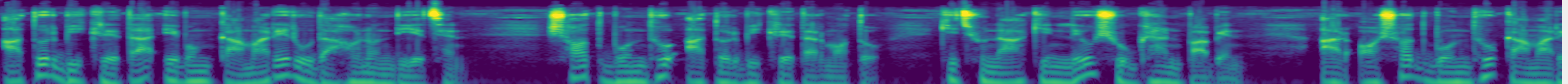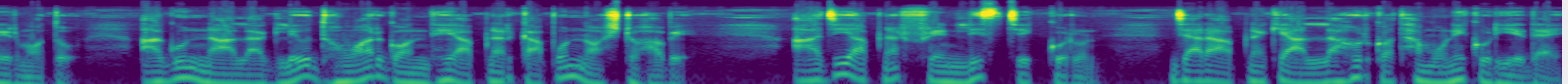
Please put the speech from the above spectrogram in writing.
আতর বিক্রেতা এবং কামারের উদাহরণ দিয়েছেন। সৎ বন্ধু আতর বিক্রেতার মতো। কিছু না কিনলেও সুঘ্রাণ পাবেন। আর অসৎ বন্ধু কামারের মতো। আগুন না লাগলেও ধোঁয়ার গন্ধে আপনার কাপড় নষ্ট হবে। আজই আপনার ফ্রেন্ড লিস্ট চেক করুন। যারা আপনাকে আল্লাহর কথা মনে করিয়ে দেয়,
